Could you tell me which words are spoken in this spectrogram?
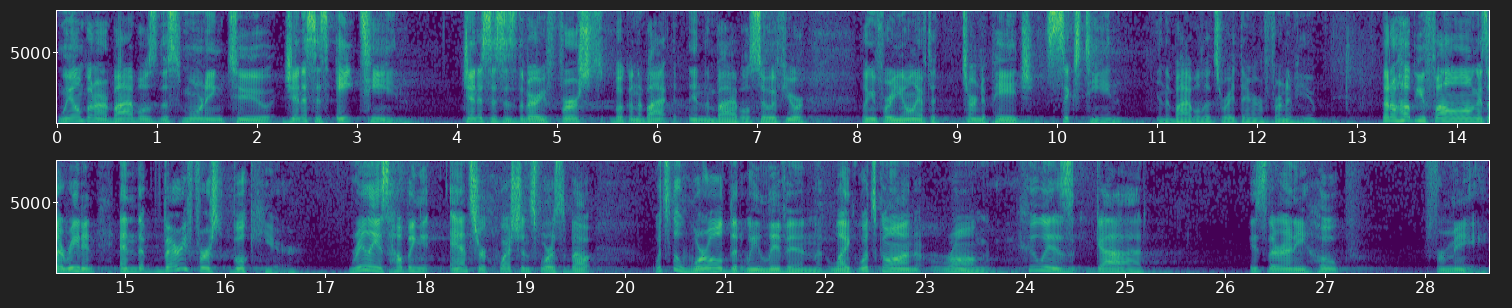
we open our Bibles this morning to Genesis 18. Genesis is the very first book in the, Bi- in the Bible, so if you're looking for it, you only have to turn to page 16 in the Bible that's right there in front of you. That'll help you follow along as I read it. And the very first book here really is helping answer questions for us about what's the world that we live in like? What's gone wrong? Who is God? Is there any hope for me?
